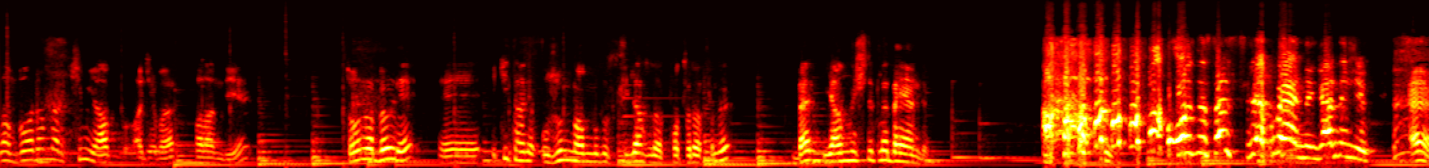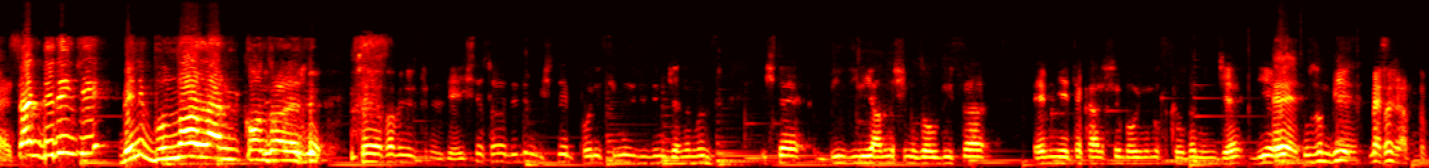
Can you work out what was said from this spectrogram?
Lan bu adamlar kim ya acaba falan diye. Sonra böyle e, iki tane uzun namlulu silahla fotoğrafını ben yanlışlıkla beğendim. Orada sen silah beğendin kardeşim. Evet. Sen dedin ki beni bunlarla kontrol edin. şey yapabilirsiniz diye. İşte sonra dedim işte polisimiz bizim canımız. İşte biz yanlışımız olduysa emniyete karşı boynumuz kıldan ince diye Evet, uzun bir evet. mesaj attım.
